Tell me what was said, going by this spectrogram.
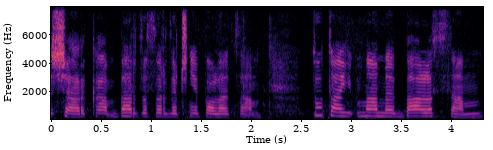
siarka, bardzo serdecznie polecam. Tutaj mamy balsam,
